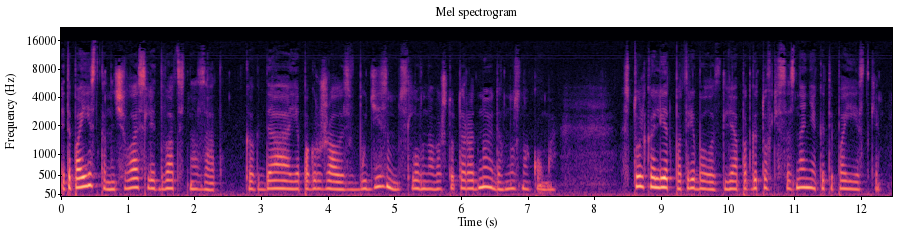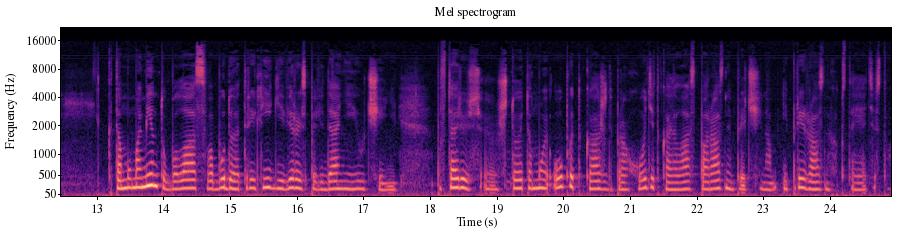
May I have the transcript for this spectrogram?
Эта поездка началась лет 20 назад, когда я погружалась в буддизм, словно во что-то родное и давно знакомое. Столько лет потребовалось для подготовки сознания к этой поездке. К тому моменту была свобода от религии, вероисповедания и учений – Повторюсь, э, что это мой опыт, каждый проходит Кайлас по разным причинам и при разных обстоятельствах.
